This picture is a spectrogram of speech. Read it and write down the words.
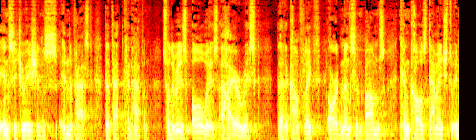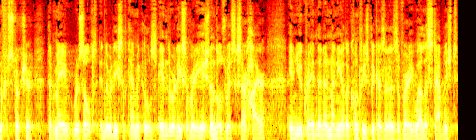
in situations in the past that that can happen. So there is always a higher risk that a conflict, ordnance and bombs can cause damage to infrastructure that may result in the release of chemicals, in the release of radiation. And those risks are higher in Ukraine than in many other countries because it has a very well established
